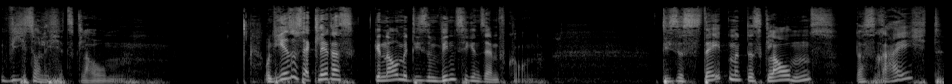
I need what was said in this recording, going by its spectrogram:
wie soll ich jetzt glauben? Und Jesus erklärt das genau mit diesem winzigen Senfkorn. Dieses Statement des Glaubens, das reicht,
